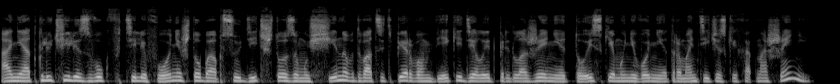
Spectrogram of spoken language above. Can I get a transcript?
Они отключили звук в телефоне, чтобы обсудить, что за мужчина в 21 веке делает предложение той, с кем у него нет романтических отношений?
